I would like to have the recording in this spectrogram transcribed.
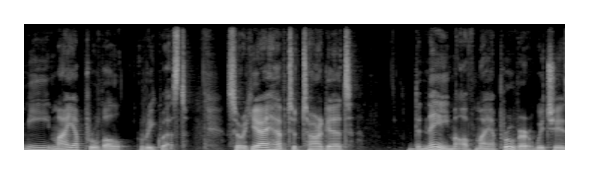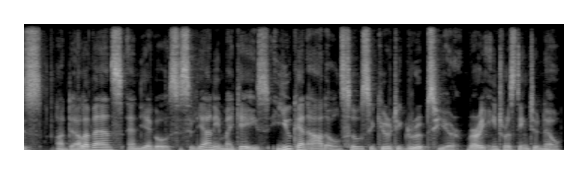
me my approval request. So here I have to target the name of my approver, which is Adele Vance and Diego Siciliani in my case. You can add also security groups here, very interesting to know.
